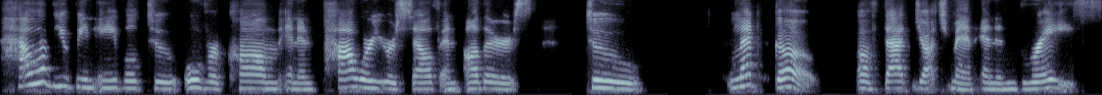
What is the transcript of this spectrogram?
How have you been able to overcome and empower yourself and others to let go of that judgment and embrace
